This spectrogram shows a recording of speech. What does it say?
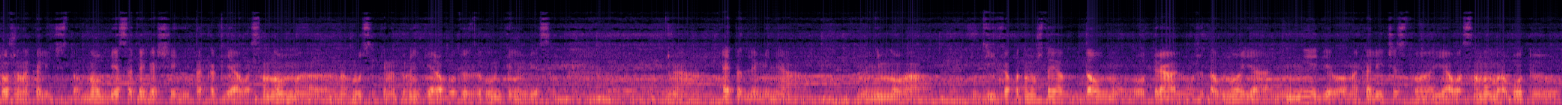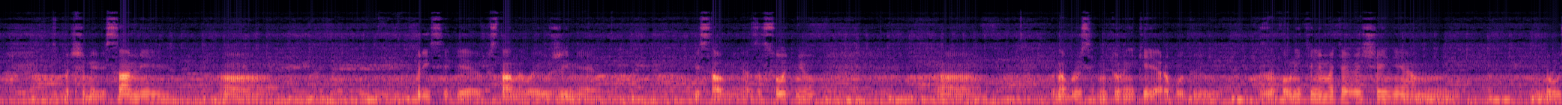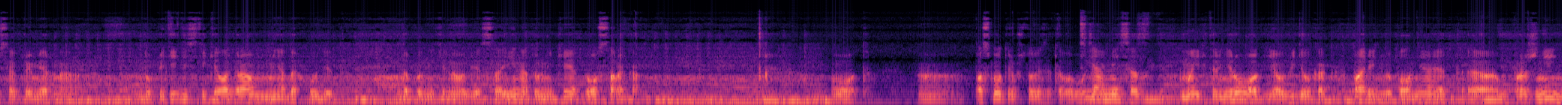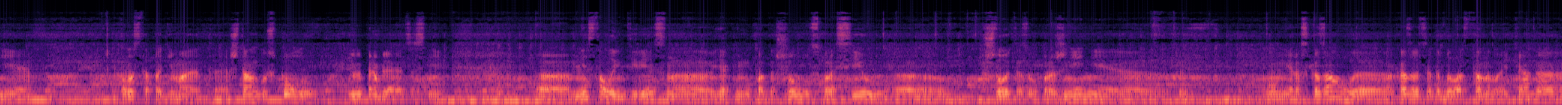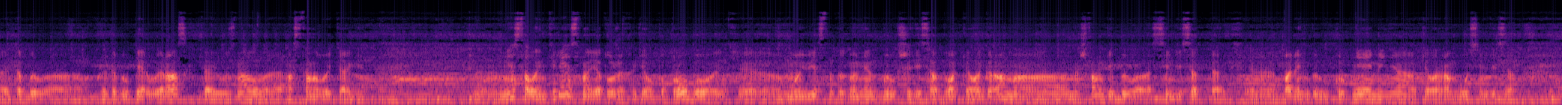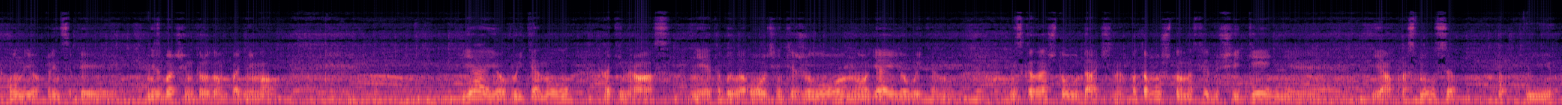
тоже на количество, но без отягощений, так как я в основном э, на брусьях и на турнике работаю с дополнительным весом. Это для меня немного дико, потому что я давно, вот реально уже давно, я не делал на количество, я в основном работаю с большими весами, в приседе, в становой, в жиме веса у меня за сотню, на брусьях на турнике я работаю с дополнительным отягощением. Брусья примерно до 50 килограмм у меня доходит дополнительного веса. И на турнике до 40. Вот. А, посмотрим, что из этого выйдет. Спустя месяц моих тренировок я увидел, как парень выполняет э, упражнение просто поднимает э, штангу с полу и выпрямляется с ней. Э, мне стало интересно, я к нему подошел, спросил, э, что это за упражнение. Он мне рассказал, оказывается, это была становая тяга, это, было, это был первый раз, когда я узнал о становой тяге. Мне стало интересно, я тоже хотел попробовать. Э, мой вес на тот момент был 62 килограмма, на штанге было 75. Э, парень был крупнее меня, килограмм 80. Он ее, в принципе, не с большим трудом поднимал. Я ее вытянул один раз. Мне это было очень тяжело, но я ее вытянул. Не сказать, что удачно, потому что на следующий день э, я проснулся и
